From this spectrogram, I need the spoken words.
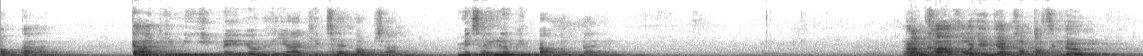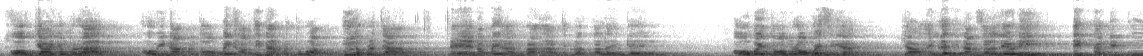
ต้องการ การที่มีหญิงในโยธยาคิดเช่นหม่อมฉัน ไม่ใช่เรื่องผิดบาปอันใด งั้นข้าขอยืนยันคำตัดสินเดิม ออกยายมราช เอาวินางมันทองไปขังที่หน้าประตูวังเพื่อประจานแน่นำไปหารประหารที่ประตะแลงแกง เอาใบตองรองไว้เสีย อย่าให้เลือดอีนางสารเลวนี่ ติดแผ่นดินกู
